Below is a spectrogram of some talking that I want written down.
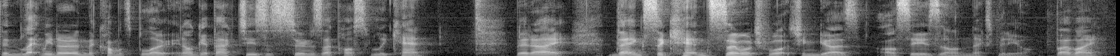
then let me know in the comments below, and I'll get back to you as soon as I possibly can. But hey, thanks again so much for watching guys. I'll see you on the next video. Bye bye.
